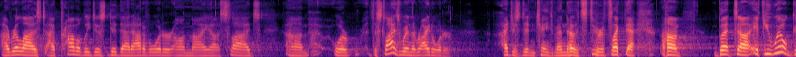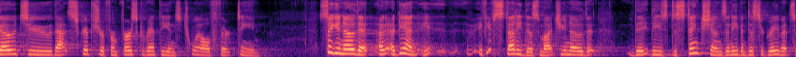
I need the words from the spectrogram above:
I realized I probably just did that out of order on my uh, slides, um, or the slides were in the right order. I just didn't change my notes to reflect that. Um, but uh, if you will go to that scripture from 1 Corinthians 12 13. So you know that, again, if you've studied this much, you know that the, these distinctions and even disagreements,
